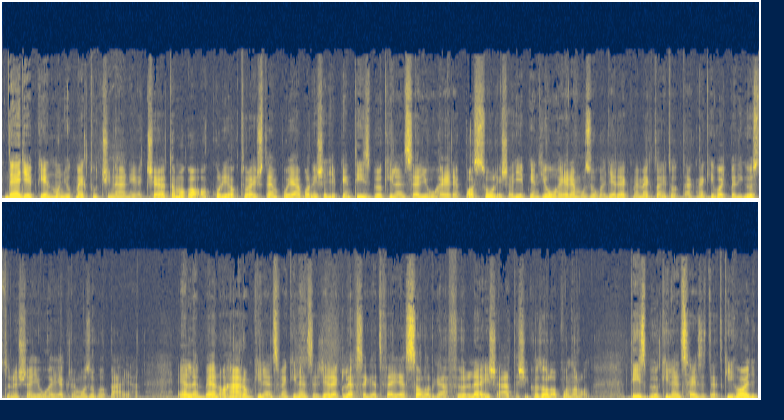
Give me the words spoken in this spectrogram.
de egyébként mondjuk meg tud csinálni egy cselt a maga akkori aktuális tempójában, és egyébként 10-ből 9-szer jó helyre passzol, és egyébként jó helyre mozog a gyerek, mert megtanították neki, vagy pedig ösztönösen jó helyekre mozog a pályán. Ellenben a 399-es gyerek leszegett fejjel szaladgál föl le, és átesik az alapvonalon. 10-ből 9 helyzetet kihagy,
